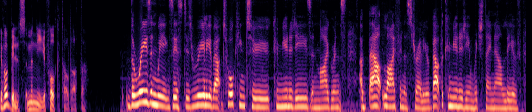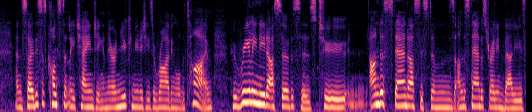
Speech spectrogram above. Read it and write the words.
i forbindelse med nye folketalldata. The reason we exist is really about talking to communities and migrants about life in Australia, about the community in which they now live. And so this is constantly changing, and there are new communities arriving all the time who really need our services to understand our systems, understand Australian values,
